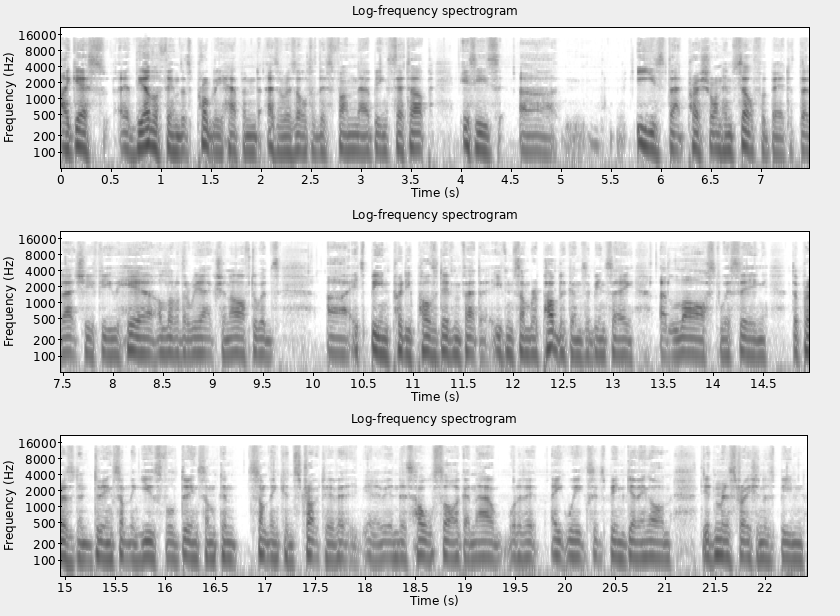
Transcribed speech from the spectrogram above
I guess uh, the other thing that's probably happened as a result of this fund now being set up is he's uh, eased that pressure on himself a bit. That actually, if you hear a lot of the reaction afterwards, uh, it's been pretty positive. In fact, even some Republicans have been saying, "At last, we're seeing the president doing something useful, doing some con- something constructive." Uh, you know, in this whole saga now, what is it? Eight weeks it's been going on. The administration has been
